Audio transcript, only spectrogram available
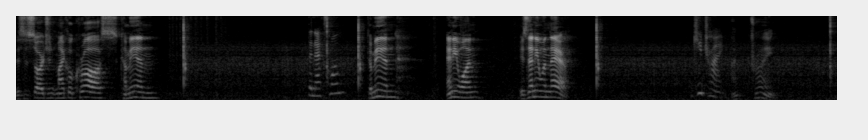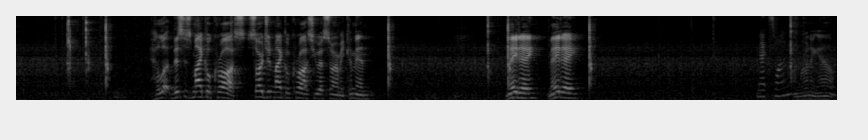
This is Sergeant Michael Cross. Come in. The next one? Come in. Anyone? Is anyone there? Keep trying. I'm trying. Hello, this is Michael Cross. Sergeant Michael Cross, U.S. Army. Come in. Mayday, Mayday. Next one? I'm running out.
